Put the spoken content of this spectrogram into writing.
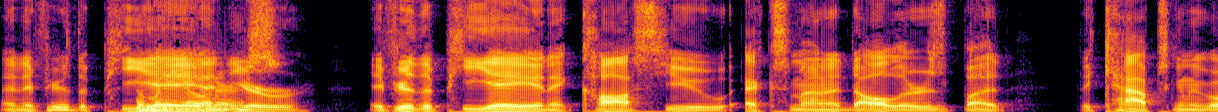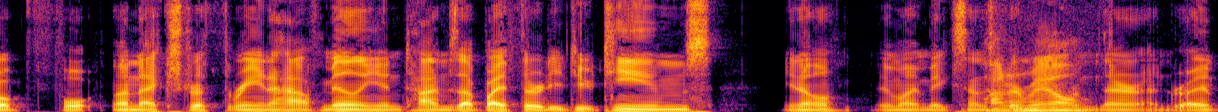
And if you're the PA and you're if you're the PA and it costs you X amount of dollars, but the cap's going to go up for an extra three and a half million times that by 32 teams. You know, it might make sense from, from, their end, right?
